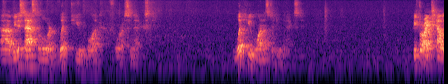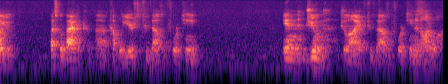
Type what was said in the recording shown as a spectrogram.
Uh, we just asked the Lord, what do you want for us next? What do you want us to do next? Before I tell you, let's go back a, a couple of years to 2014. In June, July of 2014 in Ottawa.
